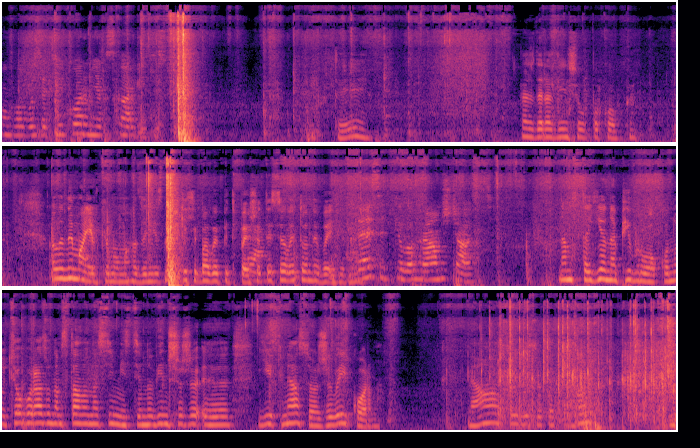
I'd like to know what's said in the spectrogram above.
Ого, Буся, твій корм як скарб якийсь. Ух ти. Кожен раз інша упаковка. Але немає в цьому магазині. Знижки хіба ви підпишетеся, але то не вигідно. 10 кілограм щастя. Нам стає на півроку. Ну цього разу нам стало на 7 місяців. Ну він ще ж, е, їсть м'ясо, живий корм. М'ясо їсть отаке. Ну,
